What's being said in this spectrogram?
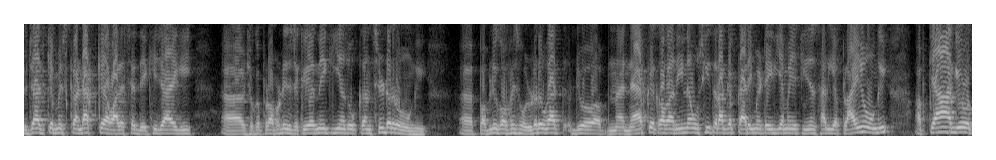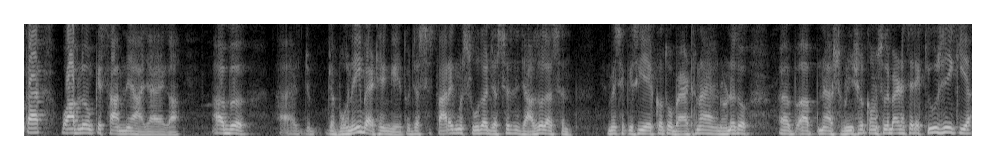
جو جج کے مس کنڈکٹ کے حوالے سے دیکھی جائے گی جو کہ پراپرٹیز ڈکلیئر نہیں کی ہیں تو کنسیڈر ہوں گی۔ پبلک آفس ہولڈر ہوگا جو نیب کے قوانین ہیں، اسی طرح کے پیریمیٹ ایریا میں یہ چیزیں ساری اپلائی ہوں گی۔ اب کیا آگے ہوتا ہے؟ وہ آپ لوگوں کے سامنے آ جائے گا۔ اب جب وہ نہیں بیٹھیں گے تو جسٹس طارق مسعود اور جسٹس جاز الحسن ان میں سے کسی ایک کو تو بیٹھنا ہے۔ انہوں نے تو اپنا سپرینشل کاؤنسل میں بیٹھنے سے ریکیوز نہیں کیا۔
